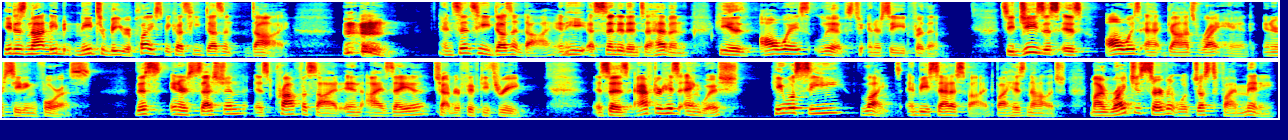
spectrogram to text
He does not need, need to be replaced because he doesn't die. and since he doesn't die and he ascended into heaven, he is, always lives to intercede for them. See, Jesus is always at God's right hand interceding for us. This intercession is prophesied in Isaiah chapter 53. It says, After his anguish, he will see light and be satisfied by his knowledge. My righteous servant will justify many,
